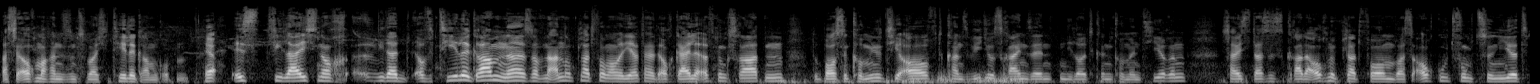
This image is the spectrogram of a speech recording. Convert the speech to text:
Was wir auch machen, sind zum Beispiel Telegram-Gruppen. Ja. Ist vielleicht noch äh, wieder auf Telegram, ne, ist auf einer anderen Plattform, aber die hat halt auch geile Öffnungsraten. Du baust eine Community auf, du kannst Videos reinsenden, die Leute können kommentieren. Das heißt, das ist gerade auch eine Plattform, was auch gut funktioniert.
